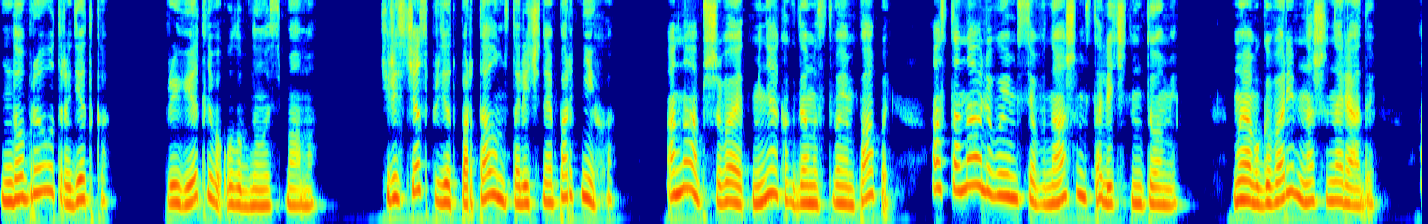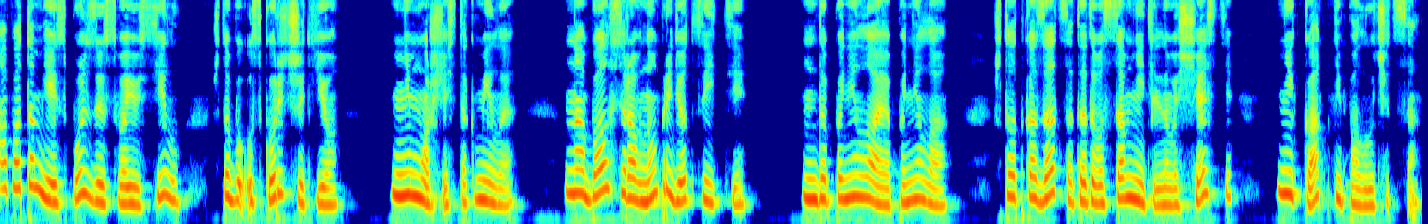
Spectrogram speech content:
«Доброе утро, детка!» Приветливо улыбнулась мама. «Через час придет порталом столичная портниха. Она обшивает меня, когда мы с твоим папой останавливаемся в нашем столичном доме. Мы обговорим наши наряды, а потом я использую свою силу, чтобы ускорить шитье. Не морщись так, милая. На бал все равно придется идти. Да поняла я, поняла, что отказаться от этого сомнительного счастья никак не получится.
